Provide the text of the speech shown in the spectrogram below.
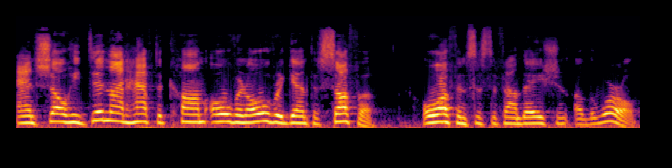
And so he did not have to come over and over again to suffer, often since the foundation of the world.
